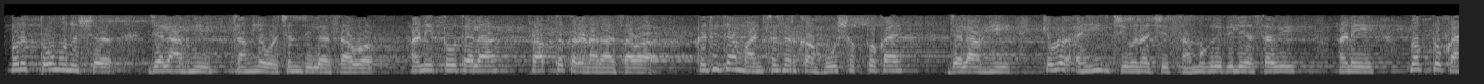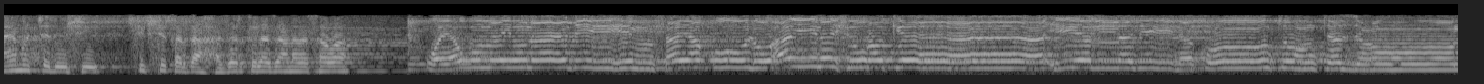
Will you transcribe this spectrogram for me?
أفمن وعدناه وعدا حسنا فهو لاقيه كمن متعناه متاع الحياة الدنيا ثم هو يوم القيامة من المحضرين बरं तो मनुष्य ज्याला आम्ही चांगलं वचन दिलं असावं आणि तो त्याला प्राप्त करणारा असावा कधी त्या माणसासारखा होऊ शकतो काय ज्याला आम्ही केवळ ऐहिक जीवनाची सामुग्री दिली असावी आणि मग तो कायमतच्या दिवशी शिक्षेकरता हजर केला जाणार असावा ويوم يناديهم فيقول أين شركائي الذين كنتم تزعمون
